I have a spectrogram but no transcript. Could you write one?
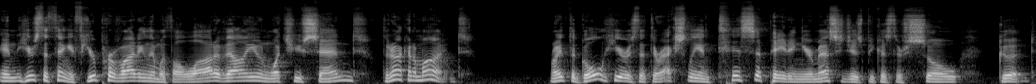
And here's the thing if you're providing them with a lot of value in what you send, they're not going to mind. Right? The goal here is that they're actually anticipating your messages because they're so good.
